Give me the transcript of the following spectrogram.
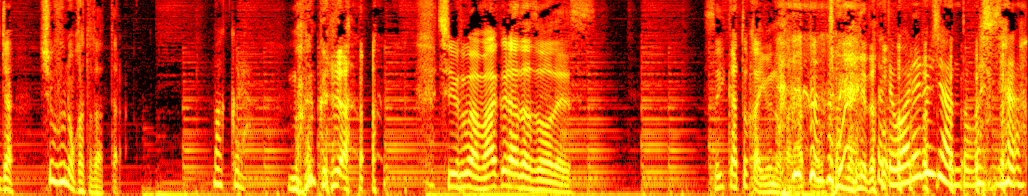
じゃあ主婦の方だったら？枕。枕。主婦は枕だそうですスイカとか言うのかなと思ったんだけど。だって割れるじゃん飛ばしたら。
